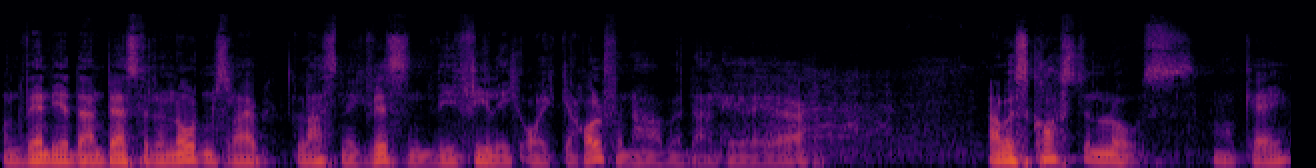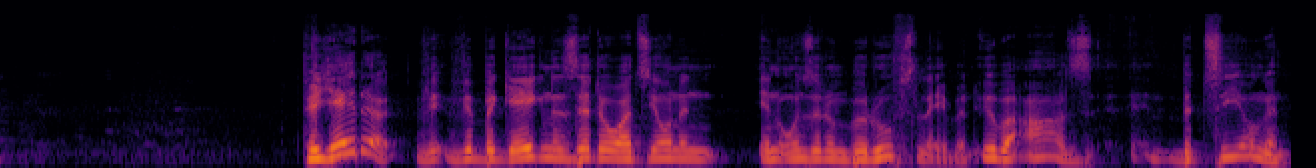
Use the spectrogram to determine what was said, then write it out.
Und wenn ihr dann bessere Noten schreibt, lasst mich wissen, wie viel ich euch geholfen habe dann hier, ja. Aber es ist kostenlos, okay? Für jede, wir begegnen Situationen in unserem Berufsleben, überall, Beziehungen.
